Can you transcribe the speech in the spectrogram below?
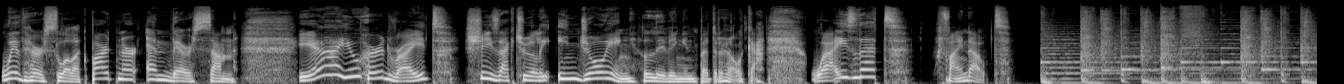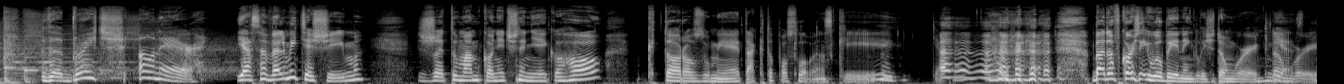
with her Slovak partner and their son. Yeah, you heard right. She's actually enjoying living in Petržalka. Why is that? Find out. The Bridge on Air. Ja sa veľmi teším, že tu mám konečne niekoho, kto rozumie takto po slovensky. but of course, it will be in English. Don't worry. Don't yes. worry.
